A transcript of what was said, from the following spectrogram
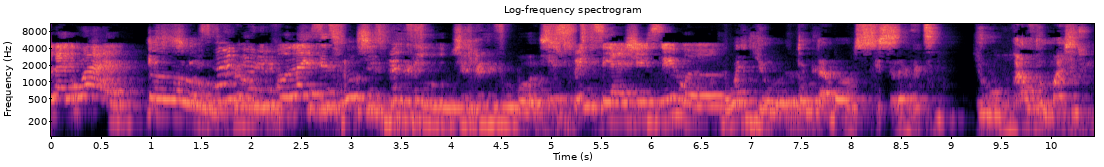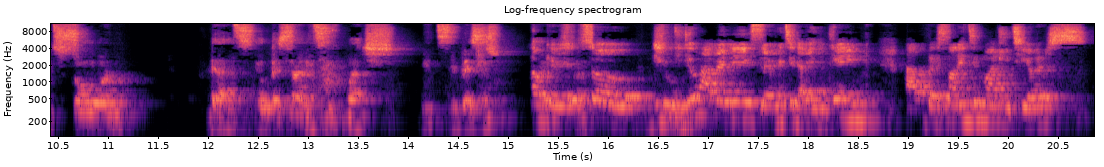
Like why? No, she's very no. beautiful. Like she's, No, she's beautiful. She's beautiful, but She's pretty and she's doing well. when you're talking about a celebrity, you have to match it with someone that your personality match with the person. Okay, so did, So- did you have any celebrity that you think her personality match with yours?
